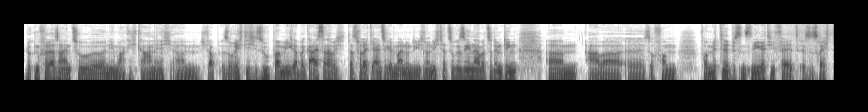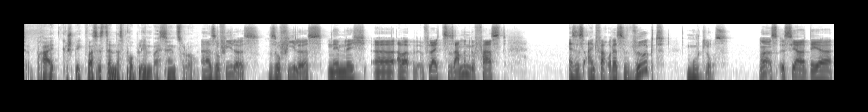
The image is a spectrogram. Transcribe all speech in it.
Lückenfüller sein zu, äh, nee, mag ich gar nicht. Ähm, ich glaube, so richtig super mega begeistert habe ich, das ist vielleicht die einzige Meinung, die ich noch nicht dazu gesehen habe zu dem Ding. Ähm, aber äh, so vom, vom Mittel bis ins Negativfeld ist es recht breit gespickt. Was ist denn das Problem bei Saints Row? Äh, so vieles, so vieles, nämlich, äh, aber vielleicht zusammengefasst, es ist einfach oder es wirkt mutlos. Ne, es ist ja der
